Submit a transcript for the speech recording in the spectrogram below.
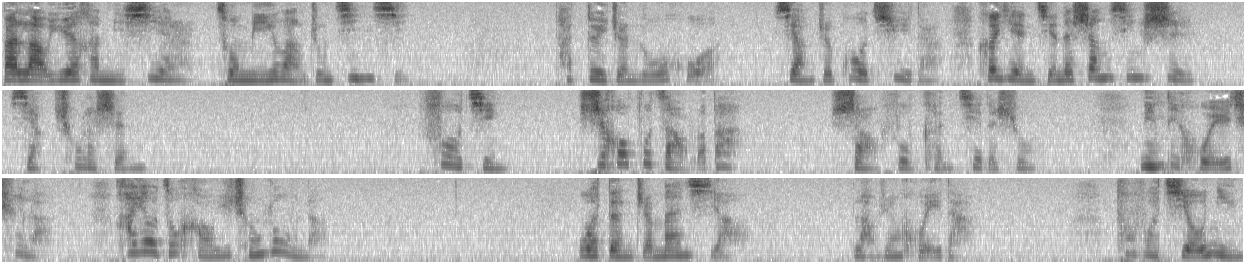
把老约翰·米歇尔从迷惘中惊醒。他对着炉火，想着过去的和眼前的伤心事，想出了神。父亲。时候不早了吧？少妇恳切地说：“您得回去了，还要走好一程路呢。”我等着曼小。老人回答：“不，我求您，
